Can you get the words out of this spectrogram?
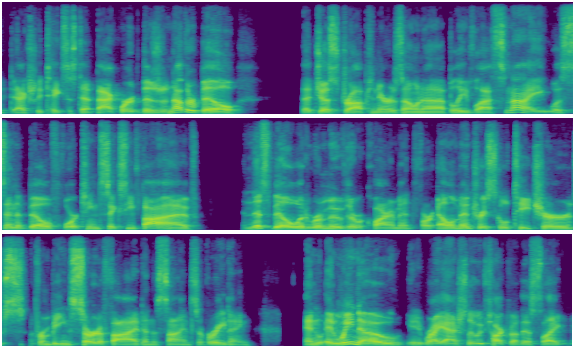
it actually takes a step backward. There's another bill that just dropped in Arizona, I believe last night was Senate Bill 1465 and this bill would remove the requirement for elementary school teachers from being certified in the science of reading. And and we know, right, Ashley, we've talked about this, like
